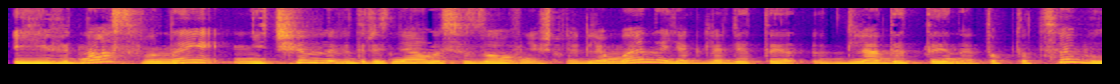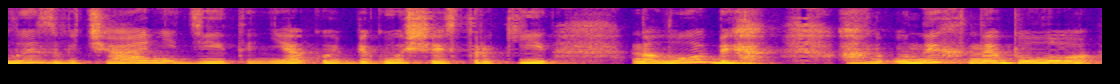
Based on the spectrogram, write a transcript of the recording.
І від нас вони нічим не відрізнялися зовнішньо для мене, як для діти, для дитини. Тобто, це були звичайні діти, ніякої бігущої строки на лобі у них не було.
